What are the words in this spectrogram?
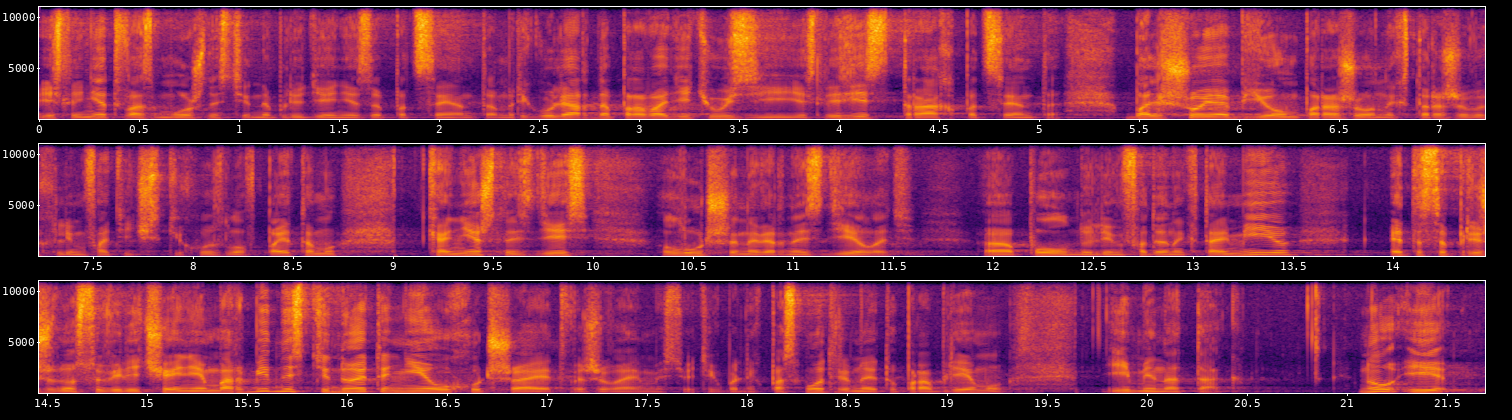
если нет возможности наблюдения за пациентом, регулярно проводить УЗИ, если есть страх пациента, большой объем пораженных сторожевых лимфатических узлов. Поэтому, конечно, здесь лучше, наверное, сделать э, полную лимфоденектомию. Это сопряжено с увеличением морбидности, но это не ухудшает выживаемость у этих больных. Посмотрим на эту проблему именно так. Ну и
